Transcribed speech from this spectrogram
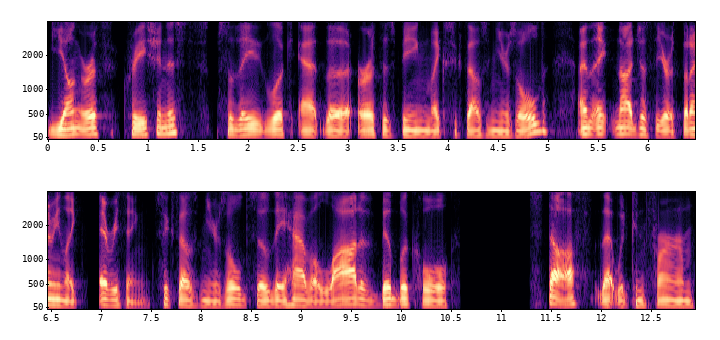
young Earth creationists. So they look at the Earth as being like six thousand years old, and like, not just the Earth, but I mean like everything six thousand years old. So they have a lot of biblical stuff that would confirm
